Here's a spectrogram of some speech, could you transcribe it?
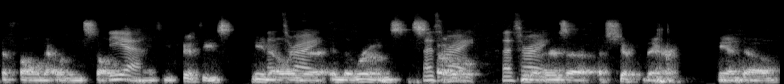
the phone that was installed Yeah. in the 1950s, you know, That's in, the, in the rooms. That's So, right. That's you know, right. there's a, a shift there. And um,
